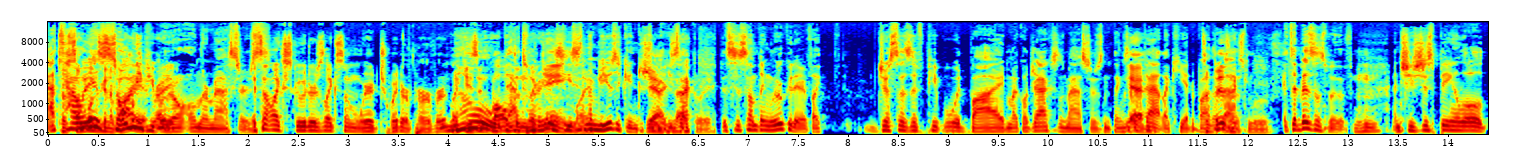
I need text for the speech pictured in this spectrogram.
That's So how it gonna So many it, people right? don't own their masters. It's not like Scooter's like some weird Twitter pervert. Like no, he's involved that's in what the it game. is. He's in the music industry. Yeah, exactly. like, this is something lucrative. Like, just as if people would buy Michael Jackson's masters and things Yeah. like that. Like he had to buy It's a business back. move. Mm-hmm. It's a business move, and she's just being a little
